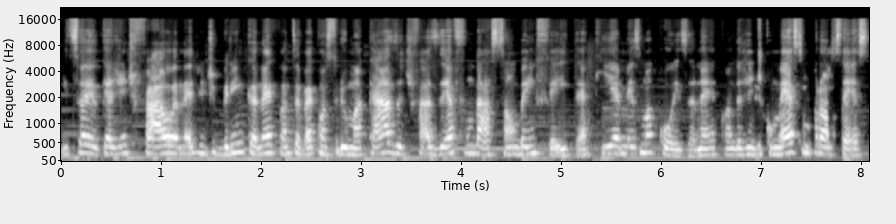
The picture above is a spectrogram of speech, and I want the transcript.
Isso aí, o que a gente fala, né? A gente brinca, né? Quando você vai construir uma casa, de fazer a fundação bem feita. Aqui é a mesma coisa, né? Quando a gente começa um processo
